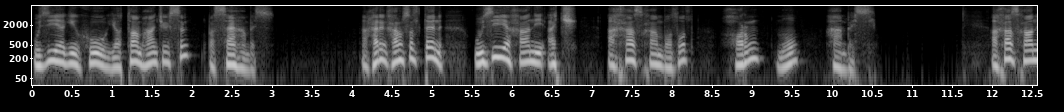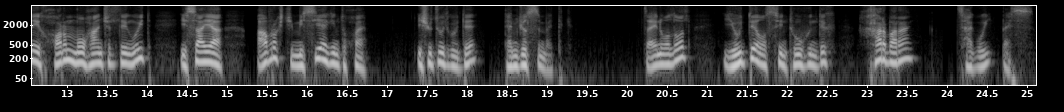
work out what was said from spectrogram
Үзиягийн хүү Йотам хаан ч гэсэн бас сайн хаан байсан. Харин харамсалтай нь Үзия хааны ач Ахаз хаан болвол хорон муу хаан байсан. Ахаз хааны хорон муу хаанчлалын үед Исая аврагч Месиягийн тухай иш үзүүлгүүдэд дамжуулсан байдаг. За энэ бол Юудэ улсын түүхэн дэх хар бараан цаг үе байсан.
